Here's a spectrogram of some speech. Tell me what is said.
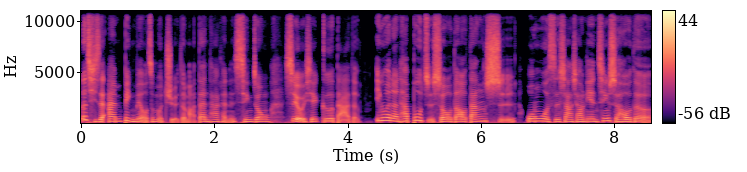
那其实安并没有这么觉得嘛，但他可能心中是有一些疙瘩的。因为呢，他不止受到当时温沃斯上校年轻时候的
